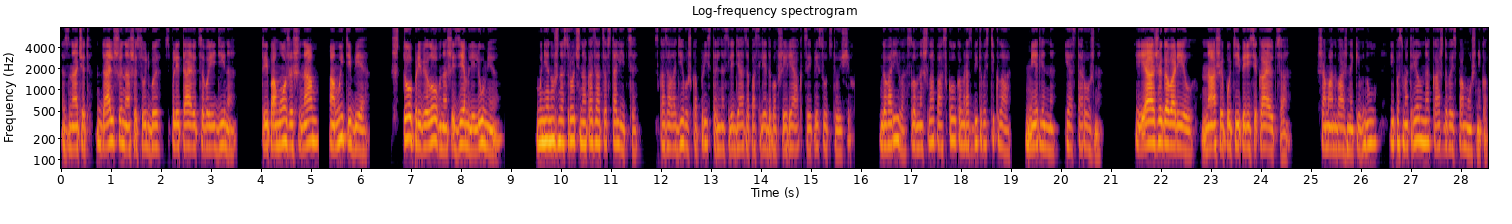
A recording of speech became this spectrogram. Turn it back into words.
Значит, дальше наши судьбы сплетаются воедино. Ты поможешь нам, а мы тебе. Что привело в наши земли Люмию? Мне нужно срочно оказаться в столице, сказала девушка, пристально следя за последовавшей реакцией присутствующих. Говорила, словно шла по осколкам разбитого стекла, медленно и осторожно. Я же говорил, наши пути пересекаются. Шаман важно кивнул и посмотрел на каждого из помощников,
